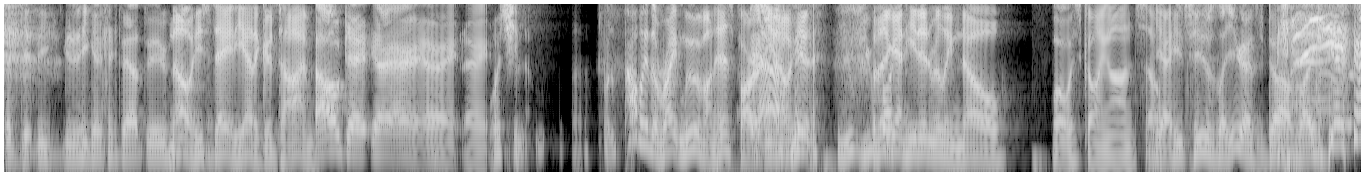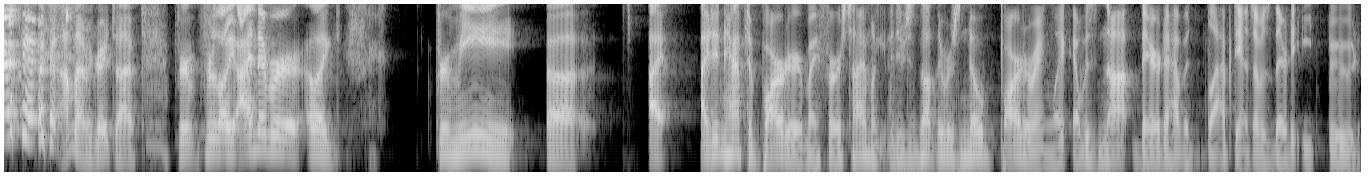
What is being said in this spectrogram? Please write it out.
But did, he, did he get kicked out too? no, he stayed. He had a good time. Oh, okay. All right. All right. All right. Which, you know, probably the right move on his part. Yeah. You know, He- You, you but then fuck- again, he didn't really know what was going on. So Yeah, he, he's just like, you guys are dumb. Like, I'm having a great time. For for like, I never like. For me, uh, I I didn't have to barter my first time. Like, there was not there was no bartering. Like, I was not there to have a lap dance. I was there to eat food.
